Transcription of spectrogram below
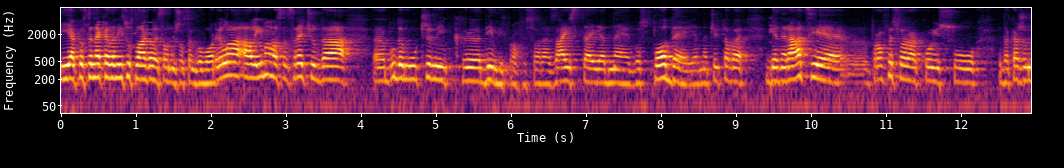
iako se nekada nisu slagale sa onim što sam govorila, ali imala sam sreću da e, budem učenik e, divnih profesora, zaista jedne gospode, jedne čitave generacije e, profesora koji su, da kažem,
